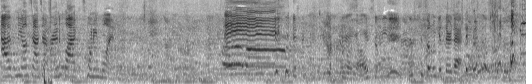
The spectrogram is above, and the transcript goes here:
add me on Snapchat, Miranda Flag 21. Hey! oh my gosh. So many new friends. Someone get their dad.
